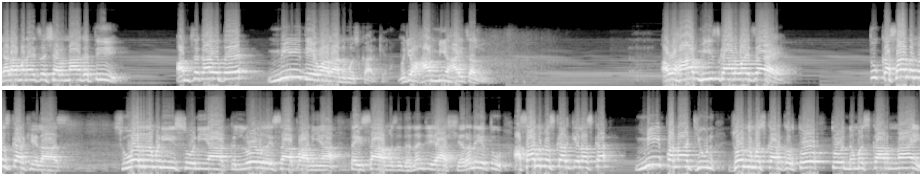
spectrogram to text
याला म्हणायचं शरणागती. आमचं काय होतंय? मी देवाला नमस्कार केला. म्हणजे हा मी हायच अजून. अहो हा मीच घालवायचा आहे तू कसा नमस्कार केलास? सुवर्णमणी सोनिया कल्लोळ जैसा पानिया तैसा मज धनंजया शरण येतू. असा नमस्कार केलास का? मी पणा ठेवून जो नमस्कार करतो तो नमस्कार नाही.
